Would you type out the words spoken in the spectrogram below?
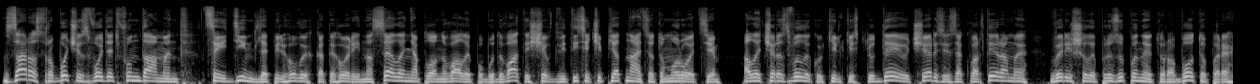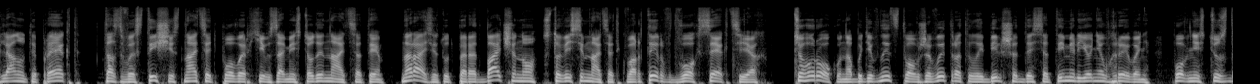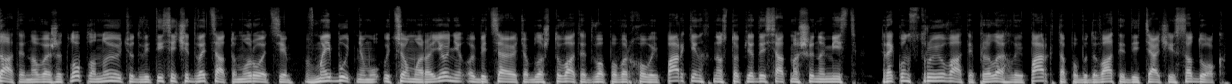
Зараз робочі зводять фундамент. Цей дім для пільгових категорій населення планували побудувати ще в 2015 році. Але через велику кількість людей у черзі за квартирами вирішили призупинити роботу, переглянути проект та звести 16 поверхів замість 11. Наразі тут передбачено 118 квартир в двох секціях. Цього року на будівництво вже витратили більше 10 мільйонів гривень. Повністю здати нове житло планують у 2020 році. В майбутньому у цьому районі обіцяють облаштувати двоповерховий паркінг на 150 машиномісць, реконструювати прилеглий парк та побудувати дитячий садок.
